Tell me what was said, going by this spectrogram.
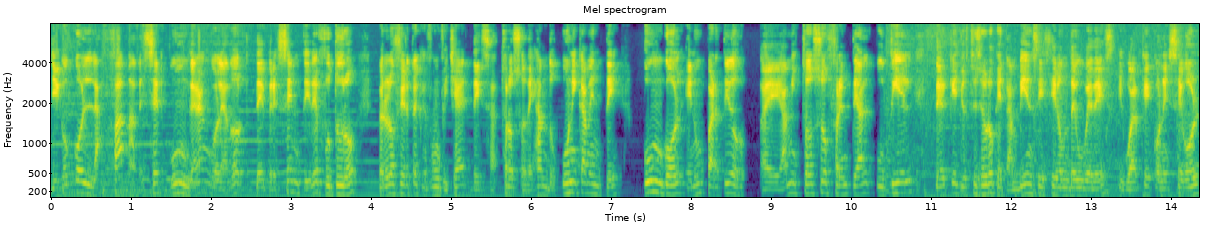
Llegó con la fama de ser un gran goleador de presente y de futuro, pero lo cierto es que fue un fichaje desastroso, dejando únicamente un gol en un partido eh, amistoso frente al Utiel, del que yo estoy seguro que también se hicieron DVDs, igual que con ese gol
